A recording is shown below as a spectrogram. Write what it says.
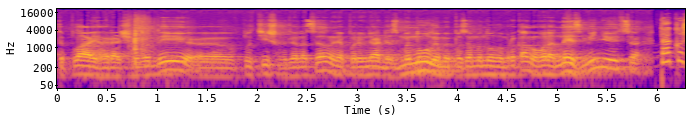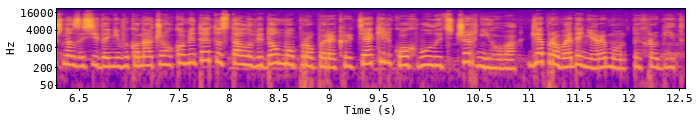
тепла і гарячої води е, в платіжках для населення порівняння з минулими позаминулими роками вона не змінюється. Також на засіданні виконавчого комітету стало відомо про перекриття кількох вулиць Чернігова для проведення ремонтних робіт.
